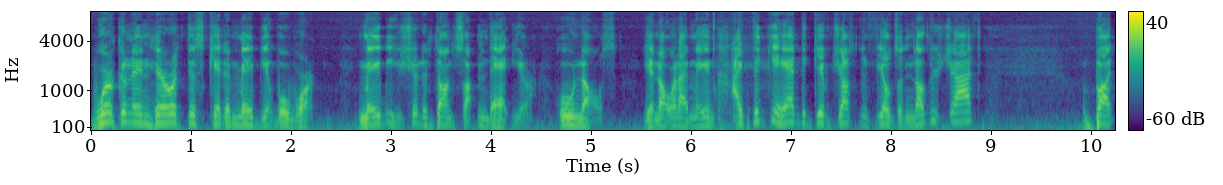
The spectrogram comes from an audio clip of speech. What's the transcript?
we're going to inherit this kid and maybe it will work. Maybe he should have done something that year. Who knows? You know what I mean? I think you had to give Justin Fields another shot, but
